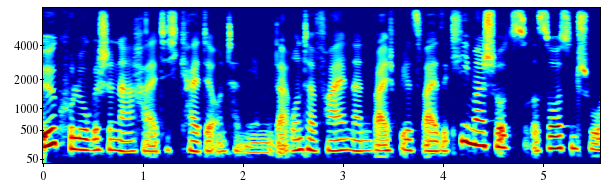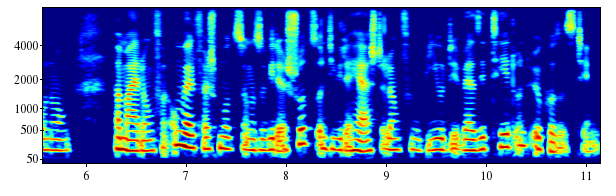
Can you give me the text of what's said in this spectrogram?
ökologische Nachhaltigkeit der Unternehmen. Darunter fallen dann beispielsweise Klimaschutz, Ressourcenschonung, Vermeidung von Umweltverschmutzung sowie der Schutz und die Wiederherstellung von Biodiversität und Ökosystem.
